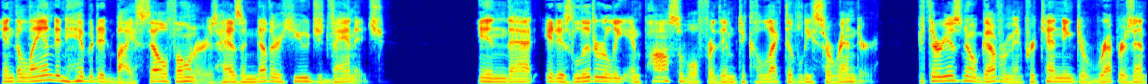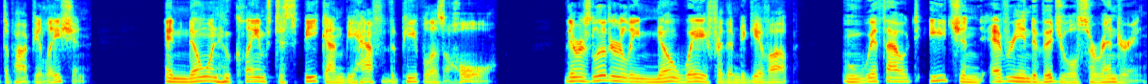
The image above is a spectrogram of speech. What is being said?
And the land inhibited by self owners has another huge advantage, in that it is literally impossible for them to collectively surrender if there is no government pretending to represent the population, and no one who claims to speak on behalf of the people as a whole. There is literally no way for them to give up without each and every individual surrendering.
